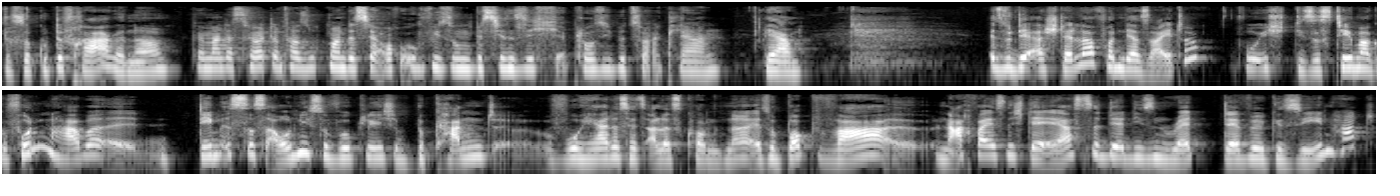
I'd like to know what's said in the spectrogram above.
Das ist eine gute Frage, ne? Wenn man das hört, dann versucht man das ja auch irgendwie so ein bisschen sich plausibel zu erklären. Ja. Also der Ersteller von der Seite, wo ich dieses Thema gefunden habe, äh, dem ist es auch nicht so wirklich bekannt, äh, woher das jetzt alles kommt. Ne? Also Bob war äh, nachweislich der Erste, der diesen Red Devil gesehen hat.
